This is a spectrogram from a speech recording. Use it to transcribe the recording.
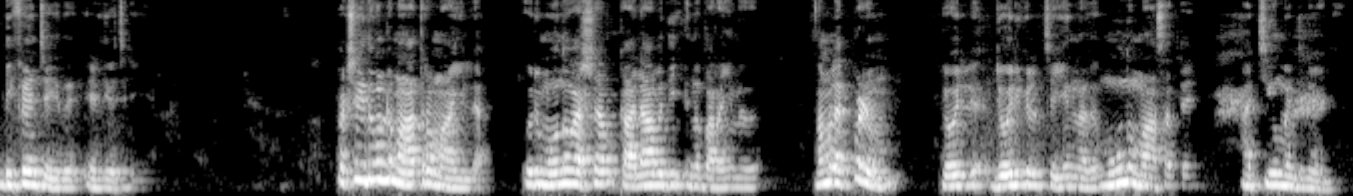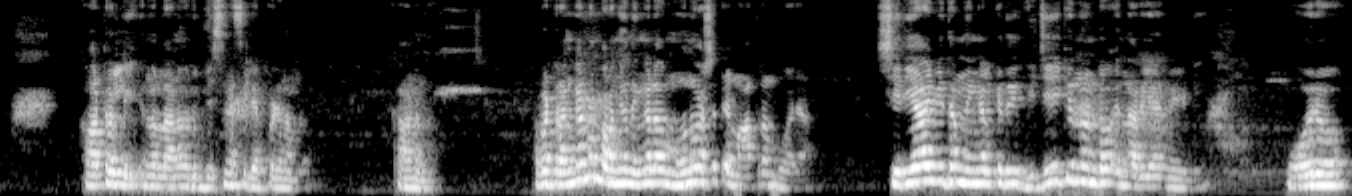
ഡിഫൈൻ ചെയ്ത് എഴുതി വച്ചിരിക്കുകയാണ്. പക്ഷെ ഇതുകൊണ്ട് മാത്രമായില്ല. ഒരു മൂന്ന് വർഷം കാലാവധി എന്ന് പറയുന്നത് നമ്മളെപ്പോഴും ജോലി ജോലികൾ ചെയ്യുന്നത് മൂന്ന് മാസത്തെ അച്ചീവ്മെന്റിന് വേണ്ടി. ക്വാർട്ടർലി എന്നുള്ളതാണ് ഒരു ബിസിനസ്സിൽ എപ്പോഴും നമ്മൾ കാണുന്നത്. അപ്പോൾ ട്രങ്കണ്ണം പറഞ്ഞു നിങ്ങൾ മൂന്ന് വർഷത്തെ മാത്രം പോരാ. ശരിയായ വിധം നിങ്ങൾക്കിത് വിജയിക്കുന്നുണ്ടോ എന്നറിയാൻ വേണ്ടി ഓരോ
